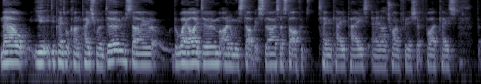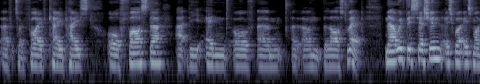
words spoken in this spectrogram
Now you, it depends what kind of pace you want to do them. So the way I do them, I normally start a bit slower. So I start off with 10k pace and I try and finish at 5k, uh, sorry 5k pace or faster at the end of um, the last rep. Now with this session, it's what it's my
